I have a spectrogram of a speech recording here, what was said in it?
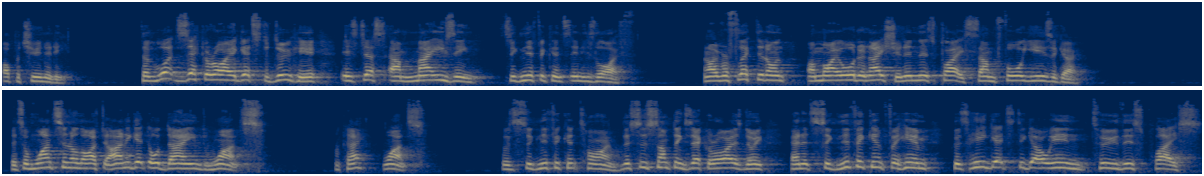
opportunity. So, what Zechariah gets to do here is just amazing significance in his life. And I reflected on, on my ordination in this place some four years ago. It's a once in a lifetime. I only get ordained once. Okay? Once. It was a significant time. This is something Zechariah is doing, and it's significant for him because he gets to go into this place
